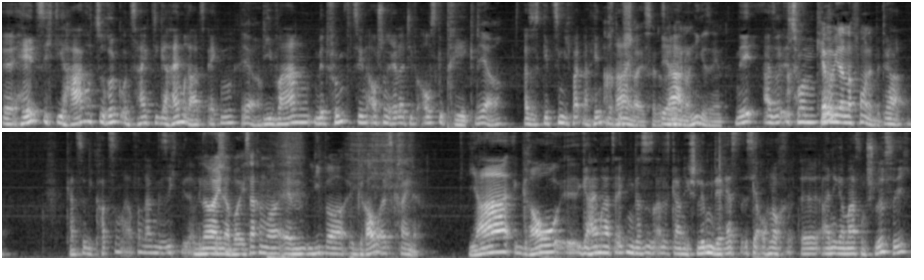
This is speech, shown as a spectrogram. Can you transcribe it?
hält sich die Haare zurück und zeigt die Geheimratsecken. Ja. Die waren mit 15 auch schon relativ ausgeprägt. Ja. Also es geht ziemlich weit nach hinten Ach rein. Scheiße, das ja. habe ich ja noch nie gesehen. Nee, also ist schon. Kehr mal wieder nach vorne, bitte. Ja. Kannst du die Kotzen mal von deinem Gesicht wieder Nein, wegwischen? aber ich sage immer, ähm, lieber grau als keine. Ja, grau, äh, Geheimratsecken, das ist alles gar nicht schlimm. Der Rest ist ja auch noch äh, einigermaßen schlüssig.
